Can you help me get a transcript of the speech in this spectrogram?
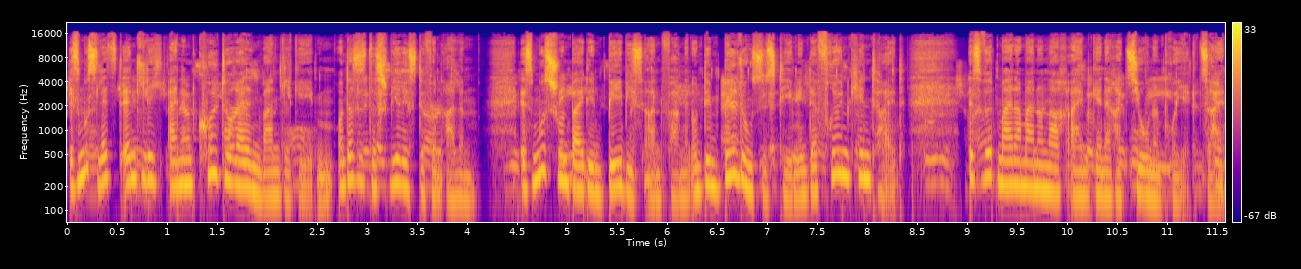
es muss letztendlich einen kulturellen Wandel geben. Und das ist das Schwierigste von allem. Es muss schon bei den Babys anfangen und dem Bildungssystem in der frühen Kindheit. Es wird meiner Meinung nach ein Generationenprojekt sein.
